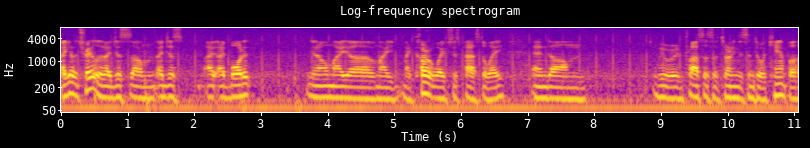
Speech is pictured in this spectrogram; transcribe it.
I got a trailer that I just um I just I, I bought it. You know, my uh my my current wife just passed away, and um we were in process of turning this into a camper,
